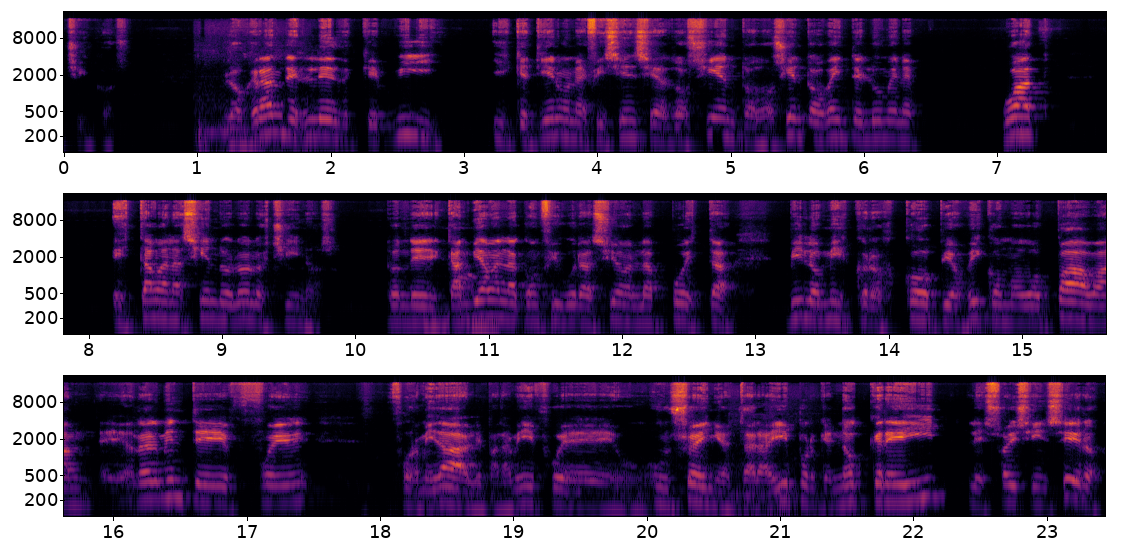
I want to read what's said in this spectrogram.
chicos. Los grandes LED que vi y que tienen una eficiencia de 200, 220 lúmenes watt, estaban haciéndolo los chinos, donde cambiaban la configuración, la puesta, vi los microscopios, vi cómo dopaban, eh, realmente fue formidable. Para mí fue un sueño estar ahí porque no creí, le soy sincero.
